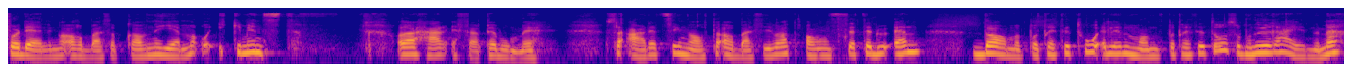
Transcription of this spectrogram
fordeling av arbeidsoppgavene hjemme. Og ikke minst, og det er her Frp bommer, så er det et signal til arbeidsgiver at ansetter du en dame på 32 eller en mann på 32, så må du regne med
